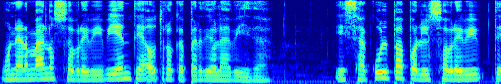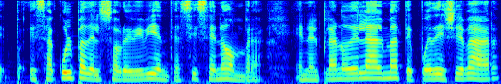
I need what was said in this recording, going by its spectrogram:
un hermano sobreviviente a otro que perdió la vida. Esa culpa, por el esa culpa del sobreviviente, así se nombra, en el plano del alma, te puede llevar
